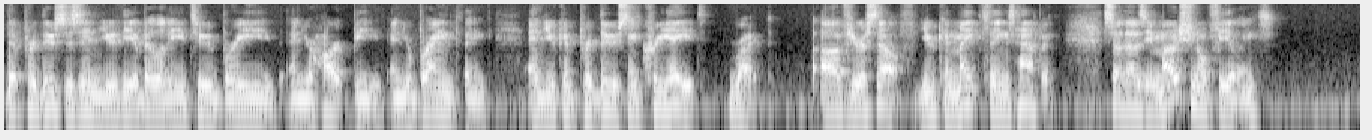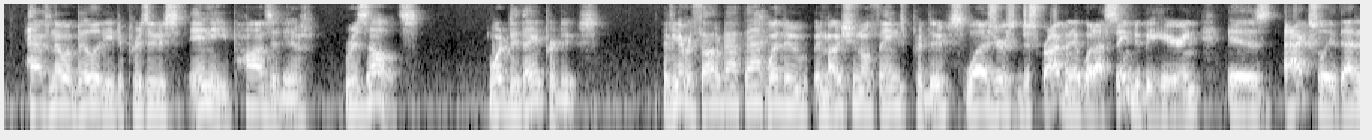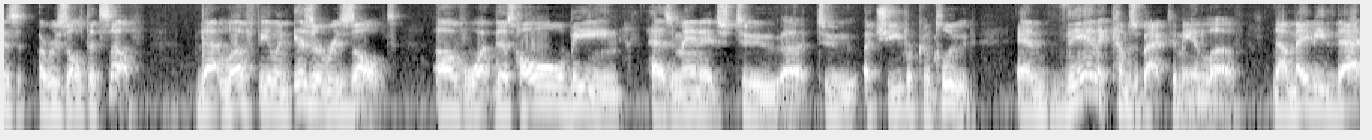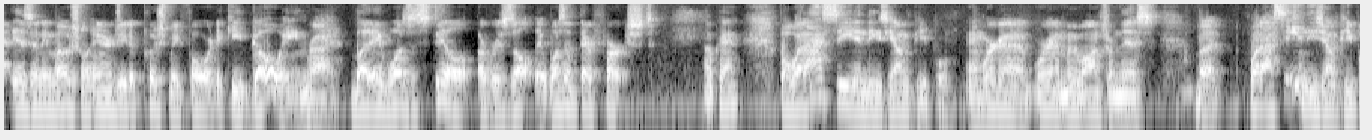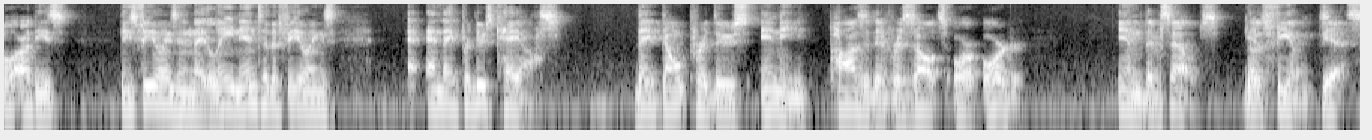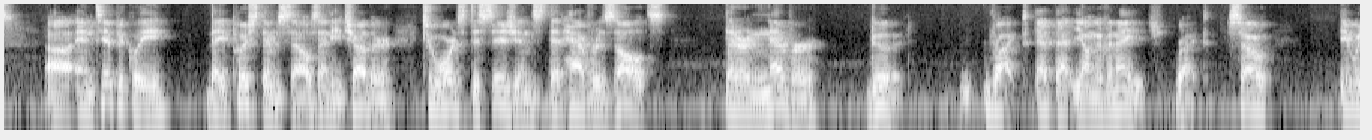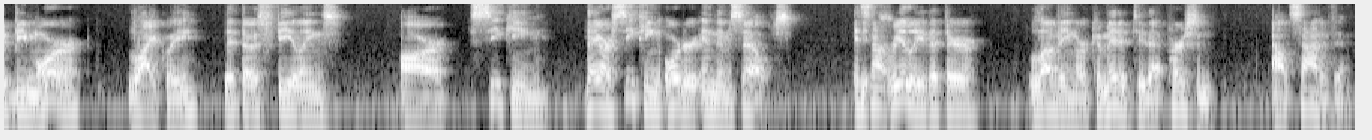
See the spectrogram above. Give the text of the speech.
that produces in you the ability to breathe and your heart beat and your brain think and you can produce and create Right. of yourself. You can make things happen. So those emotional feelings have no ability to produce any positive results. What do they produce? Have you ever thought about that? What do emotional things produce? Well, as you're describing it, what I seem to be hearing is actually that is a result itself. That love feeling is a result of what this whole being has managed to uh, to achieve or conclude, and then it comes back to me in love. Now, maybe that is an emotional energy to push me forward to keep going, Right. But it was still a result. It wasn't there first. Okay. But what I see in these young people, and we're gonna we're gonna move on from this, but what I see in these young people are these these feelings, and they lean into the feelings, and they produce chaos. They don't produce any positive results or order in themselves. Those feelings. Yes. Uh, and typically, they push themselves and each other towards decisions that have results that are never good Right. at that young of an age. Right. So it would be more likely that those feelings are seeking they are seeking order in themselves. It's Yes. not really that they're loving or committed to that person outside of them.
